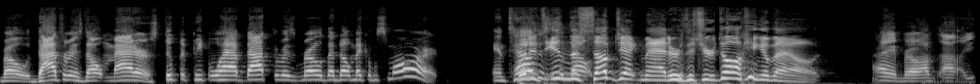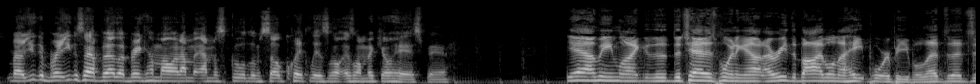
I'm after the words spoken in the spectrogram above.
Bro, doctorates don't matter. Stupid people have doctorates, bro. That don't make them smart. And But it's in is the subject matter that you're talking about. Hey, bro, I'm, uh, bro, you can bring you can set up another bring him on. I'm, I'm gonna school them so quickly. It's gonna, it's gonna make your head spin. Yeah, I mean, like the the chat is pointing out, I read the Bible and I hate poor people. That's that's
